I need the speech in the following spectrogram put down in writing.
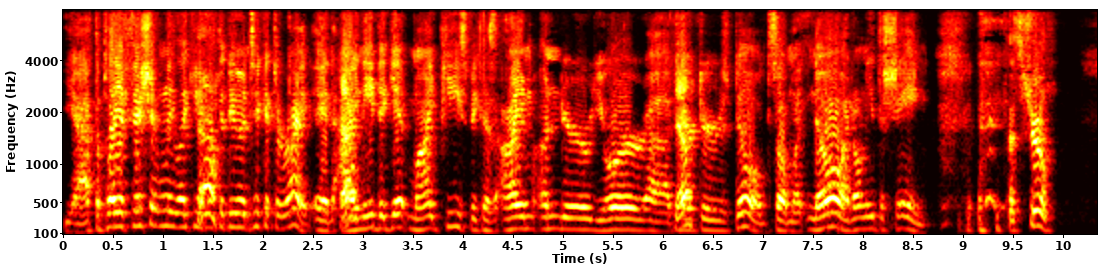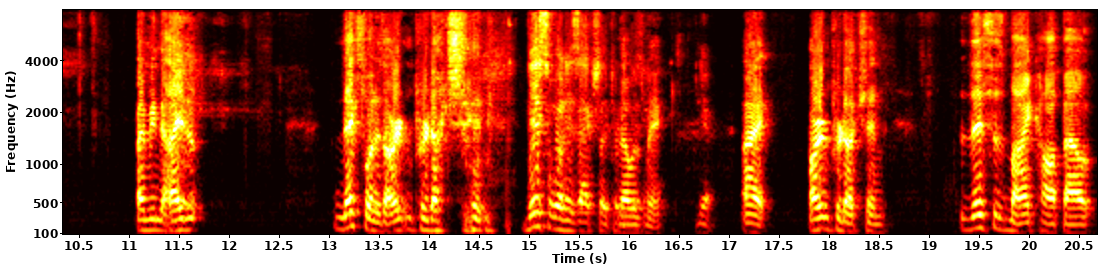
You have to play efficiently like you Yeah. have to do in Ticket to Ride. And. I need to get my piece because I'm under your uh, character's build. So I'm like, no, I don't need the shame. That's true. I mean, I. Next one is art and production. This one is actually pretty That was me. Yeah. All right, art and production. This is my cop out.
